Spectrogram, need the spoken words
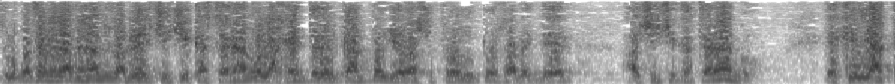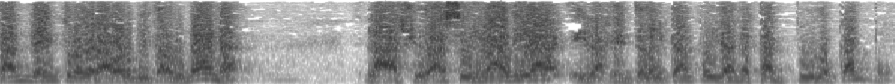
Tú lo puedes estar pensando, hablé de la gente del campo lleva sus productos a vender a Chichicasterango. Es que ya están dentro de la órbita urbana. La ciudad se irradia y la gente del campo ya no está en puro campo.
